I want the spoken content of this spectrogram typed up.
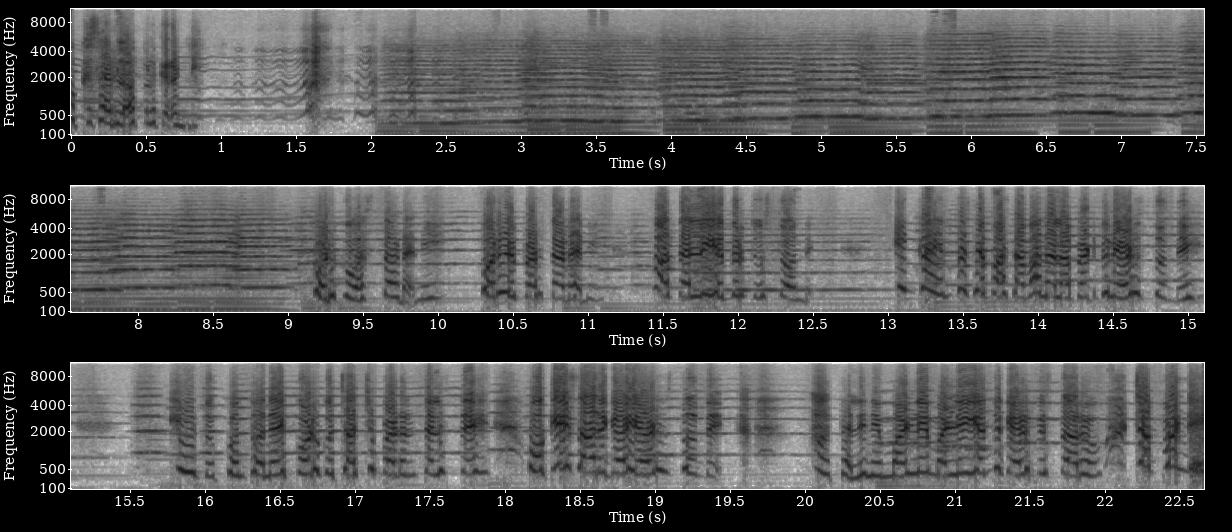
ఒకసారి లోపలికి రండి. కొడుకు వస్తాడని పొరుగు పెడతాడని ఆ తల్లి ఎదురు చూస్తోంది. ఇంకా ఎంతసేపు ఆ శవాన్ని అలా పెట్టుకుని ఏడుస్తుంది? ఈ దుఃఖంతోనే కొడుకు చచ్చిపోయాడని తెలిస్తే ఒకేసారిగా ఏడుస్తుంది. ఆ తల్లిని మళ్ళీ మళ్ళీ ఎందుకు ఏడిపిస్తారు? చెప్పండి.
